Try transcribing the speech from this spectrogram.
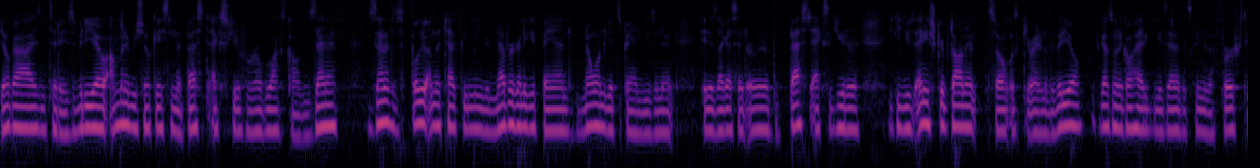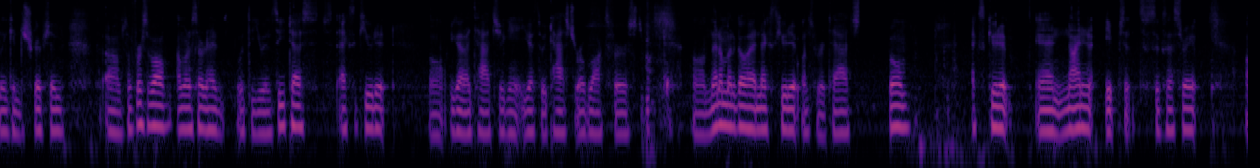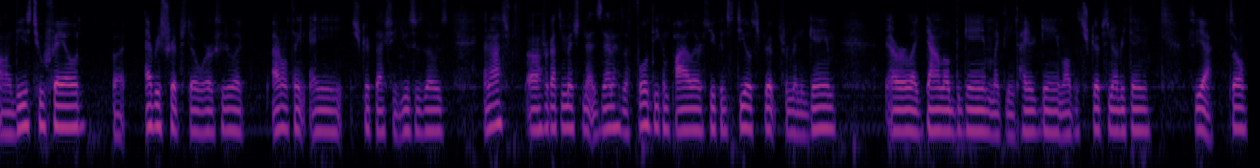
Yo guys, in today's video, I'm going to be showcasing the best executor for Roblox called Zenith. Zenith is fully undetected, meaning you're never going to get banned. No one gets banned using it. It is, like I said earlier, the best executor. You can use any script on it, so let's get right into the video. If you guys want to go ahead and get Zenith, it's going to be the first link in description. Um, so first of all, I'm going to start ahead with the UNC test. Just execute it. Well, you got to attach your. You have to attach to Roblox first. Um, then I'm going to go ahead and execute it once we're attached. Boom. Execute it and 98% success rate. Uh, these two failed, but every script still works. Are like I don't think any script actually uses those. And I uh, forgot to mention that Zen has a full decompiler, so you can steal scripts from any game, or like download the game, like the entire game, all the scripts and everything. So yeah, so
